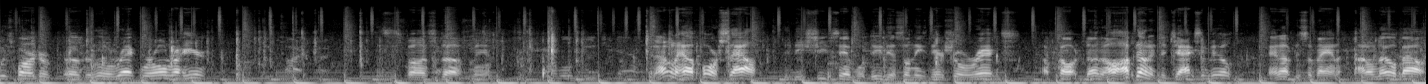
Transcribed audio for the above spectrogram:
which part of the, of the little wreck we're on right here. All right, all right. This is fun stuff, man. We'll beat you down. And I don't know how far south these sheepshead will do this on these nearshore wrecks. I've caught done it all. I've done it to Jacksonville and up to Savannah. I don't know about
